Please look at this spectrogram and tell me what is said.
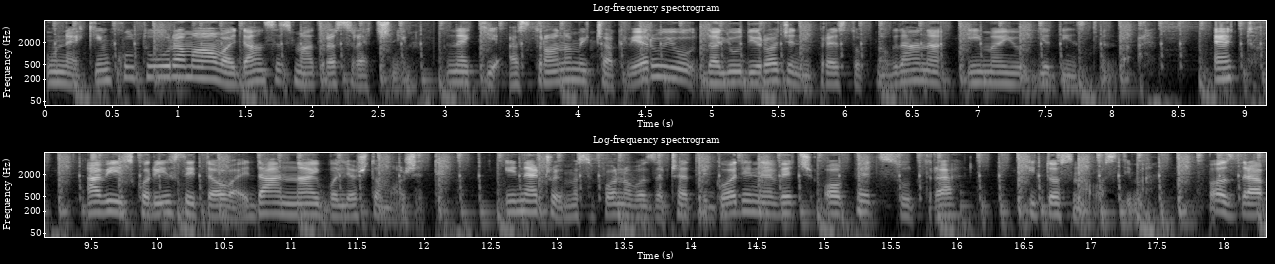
u nekim kulturama ovaj dan se smatra srećnim. Neki astronomi čak vjeruju da ljudi rođeni prestupnog dana imaju jedinstven dar. Eto, a vi iskoristite ovaj dan najbolje što možete I ne čujemo se ponovo za četiri godine, već opet sutra i to s novostima. Pozdrav!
